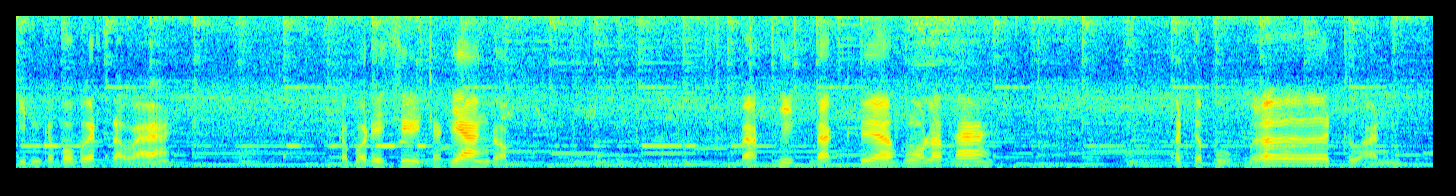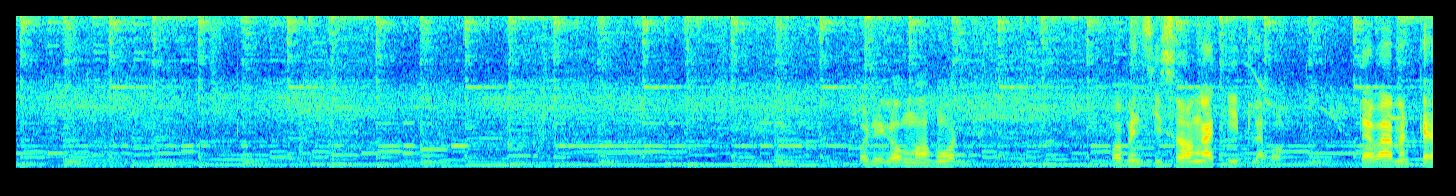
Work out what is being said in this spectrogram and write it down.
กินกระบอเบิดแต่ว่า กระบอได้ซื้อชักยางดอก บักพริกบักเกลือโหระพาเพิ่นก็ปลูกเบิดทุกอันบ่ได้ลงมาหดบ่เป็นสิสองอาทิตย์ละบอกแต่ว่ามันก็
